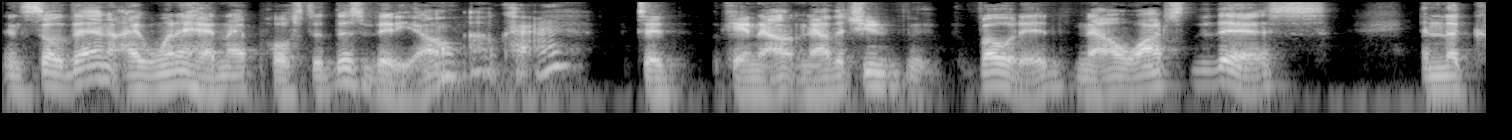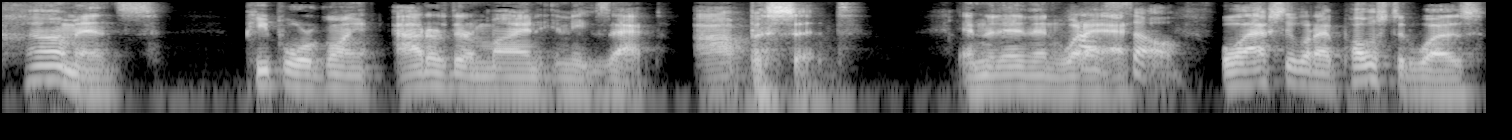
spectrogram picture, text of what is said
And so then I went ahead and I posted this video Okay. to okay now now that you voted now watch this in the comments people were going out of their mind in the exact opposite and then, then what How i so? well actually what i posted was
